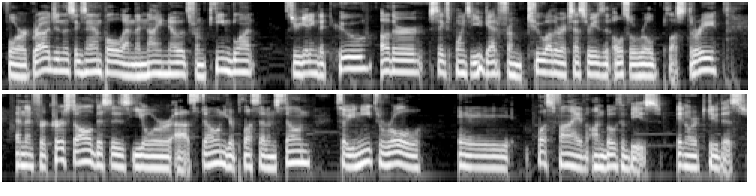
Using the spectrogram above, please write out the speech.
for Grudge in this example, and the 9 nodes from Keen Blunt. So you're getting the two other 6 points that you get from two other accessories that also rolled plus 3. And then for Cursed Doll, this is your uh, stone, your plus 7 stone. So you need to roll a plus 5 on both of these in order to do this.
